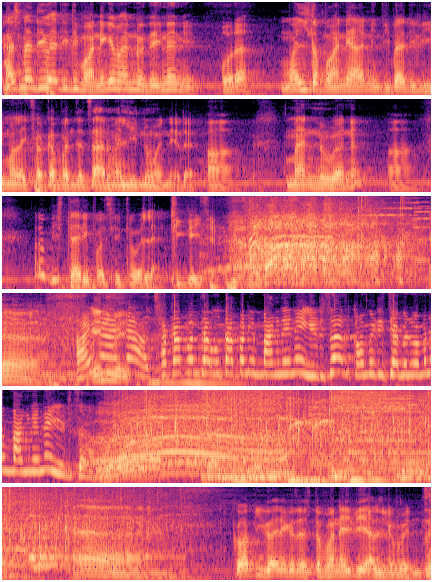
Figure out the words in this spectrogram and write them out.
खासमा दिवा दिदी भनेकै मान्नु हुँदैन नि। हो र। मैले त भने हो नि दिवा दिदी मलाई छक्का पन्जा चारमा लिनु भनेर। अँ। मान्नु भएन बिस्तारै पछि त होला ठिकै छ। छक्का पन्जा उता पनि माग्ने नै हिँड्छ कमेडी च्यानलमा पनि माग्ने नै हिँड्छ। कपी गरेको जस्तो बनाइदिइहाल्नु भयो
